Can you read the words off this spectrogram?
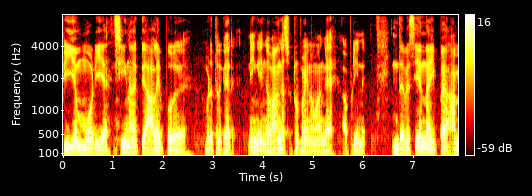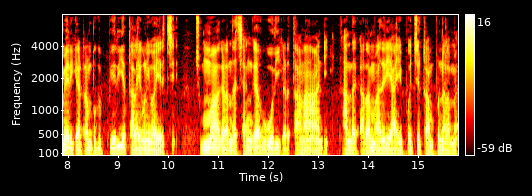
பிஎம் மோடியை சீனாவுக்கு அழைப்பு விடுத்திருக்காரு. நீங்கள் இங்கே வாங்க சுற்றுப்பயணம் வாங்க அப்படின்னு. இந்த விஷயந்தான் இப்போ அமெரிக்கா ட்ரம்ப்புக்கு பெரிய தலைகுனிவாயிருச்சு. சும்மா கிடந்த சங்கை ஊதி கெடுத்தானா ஆண்டி. அந்த கதை மாதிரி ஆகிப்போச்சு ட்ரம்ப் நிலமை.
